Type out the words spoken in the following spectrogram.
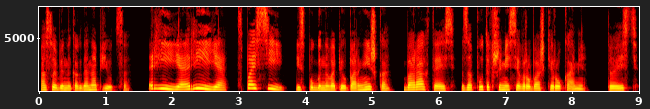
особенно когда напьются. «Рия, Рия, спаси!» – испуганно вопил парнишка, барахтаясь запутавшимися в рубашке руками. То есть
